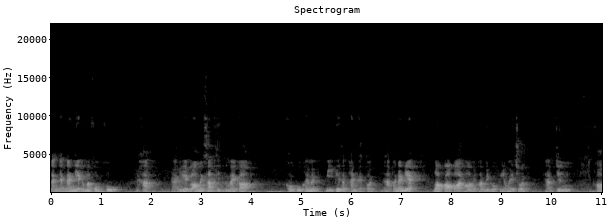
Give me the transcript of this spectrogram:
หลังจากนั้นเนี่ยก็มาข่มขู่นะครับเรียกร้องเป็นทรัพย์สินหรือไม่ก็ข่มขู่ให้มันมีเพศสัมพันธ์กับตนนะครับ เพราะนั้นเนี่ย บกปทมีความเป็นห่วงพี่น้องประชาชนนะครับ จึงขอ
